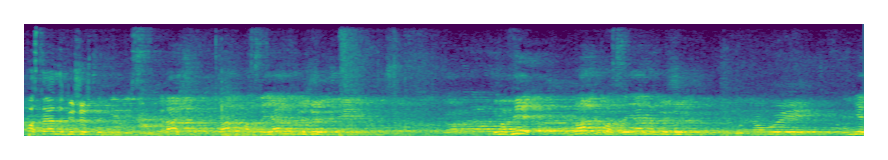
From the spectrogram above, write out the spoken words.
Ты постоянно бежишь, ты мне объясни? Геращик, куда ты постоянно бежишь? Тимофей, куда ты постоянно бежишь? Ну мне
